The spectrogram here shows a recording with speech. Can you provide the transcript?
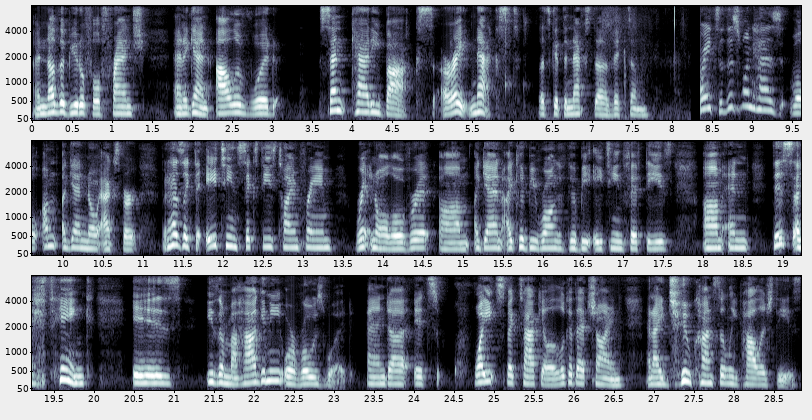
Another beautiful French and again, olive wood scent caddy box. All right, next. Let's get the next uh, victim. All right, so this one has, well, I'm, again, no expert, but it has like the 1860s time frame written all over it. Um, again, I could be wrong. It could be 1850s. Um, and this, I think, is either mahogany or rosewood. And uh, it's quite spectacular. Look at that shine. And I do constantly polish these.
